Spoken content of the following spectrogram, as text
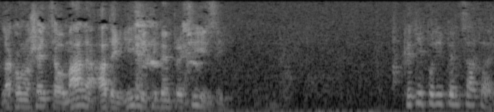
la conoscenza umana ha dei limiti ben precisi. Che tipo di pensata è?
